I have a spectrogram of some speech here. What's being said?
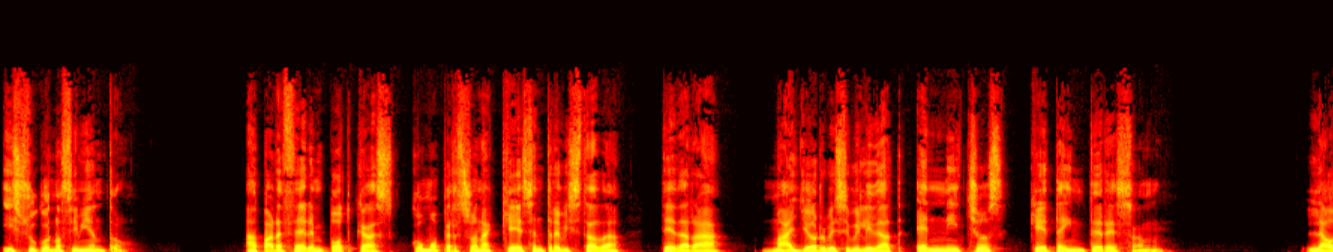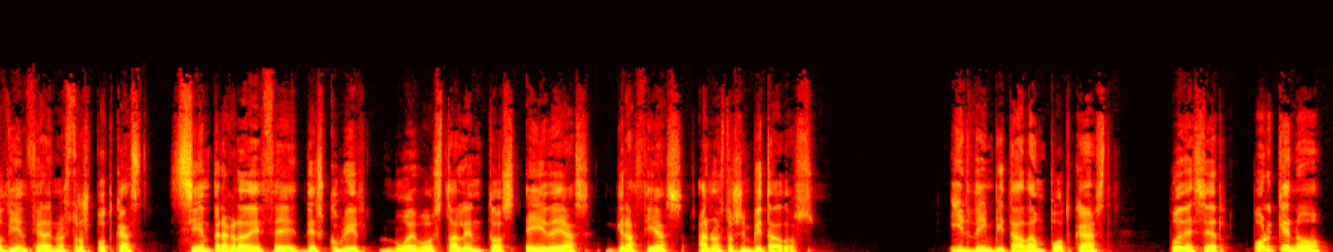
y su conocimiento. Aparecer en podcast como persona que es entrevistada te dará mayor visibilidad en nichos que te interesan. La audiencia de nuestros podcasts siempre agradece descubrir nuevos talentos e ideas gracias a nuestros invitados. Ir de invitada a un podcast puede ser, ¿por qué no?,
